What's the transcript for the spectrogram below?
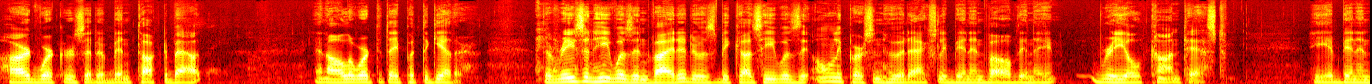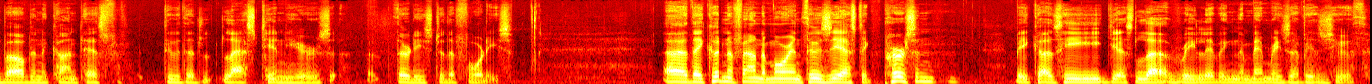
hard workers that have been talked about and all the work that they put together. The reason he was invited was because he was the only person who had actually been involved in a real contest. He had been involved in a contest through the last 10 years, 30s to the 40s. Uh, they couldn't have found a more enthusiastic person because he just loved reliving the memories of his youth.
